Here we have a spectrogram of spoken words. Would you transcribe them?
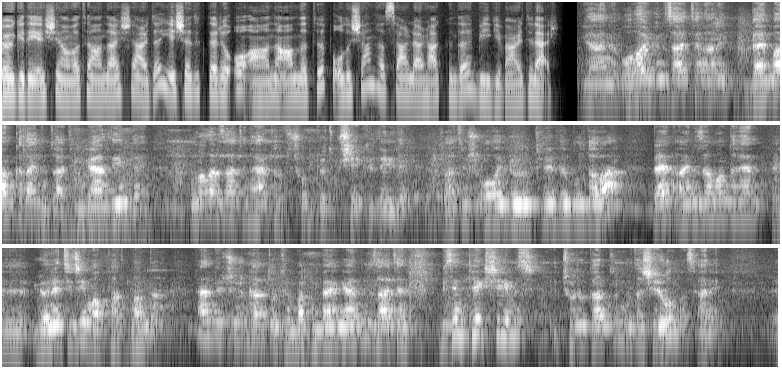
Bölgede yaşayan vatandaşlar da yaşadıkları o anı anlatıp oluşan hasarlar hakkında bilgi verdiler. Yani olay günü zaten hani ben bankadaydım zaten geldiğimde. Buralar zaten her tarafı çok kötü bir şekildeydi. Zaten şu olay görüntüleri de burada var. Ben aynı zamanda hem e, yöneticiyim apartmanda hem de üçüncü katta oturuyorum. Bakın ben geldiğimde zaten bizim tek şeyimiz çocuklarımızın burada şey olması. Hani e,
